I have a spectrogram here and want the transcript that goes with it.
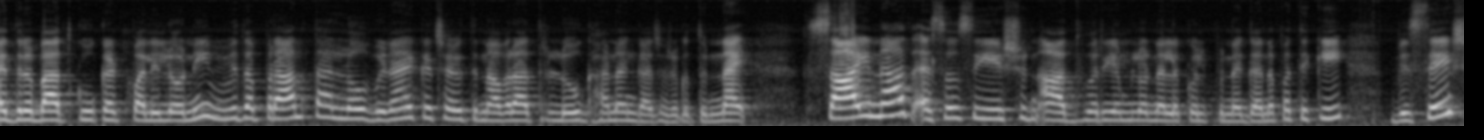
హైదరాబాద్ కూకట్పల్లిలోని వివిధ ప్రాంతాల్లో వినాయక చవితి నవరాత్రులు ఘనంగా జరుగుతున్నాయి. సాయినాథ్ అసోసియేషన్ ఆధ్వర్యంలో నెలకొల్పిన గణపతికి విశేష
